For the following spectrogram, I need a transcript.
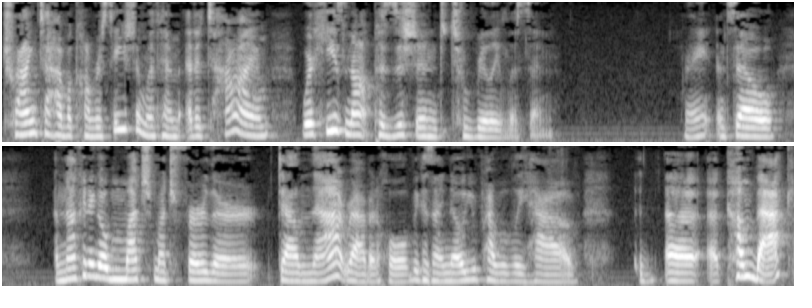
trying to have a conversation with him at a time where he's not positioned to really listen? Right? And so I'm not going to go much, much further down that rabbit hole because I know you probably have a, a comeback,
